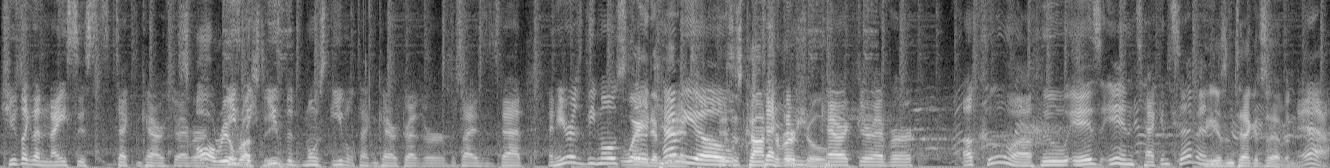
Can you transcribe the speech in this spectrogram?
She was like the nicest Tekken character ever. all real he's rusty. The, he's the most evil Tekken character ever, besides his dad. And here is the most uh, Wait a minute. cameo This is controversial. Tekken character ever, Akuma, who is in Tekken Seven. He is in Tekken 7. Yeah,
